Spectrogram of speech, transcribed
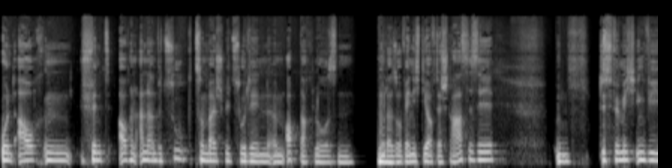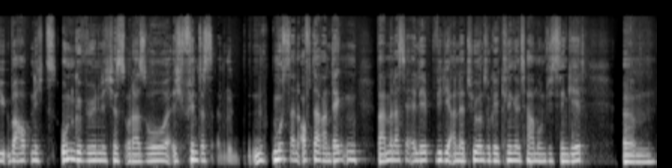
Und auch, ähm, ich finde, auch einen anderen Bezug zum Beispiel zu den ähm, Obdachlosen oder so, wenn ich die auf der Straße sehe, ist für mich irgendwie überhaupt nichts Ungewöhnliches oder so. Ich finde, das äh, muss dann oft daran denken, weil man das ja erlebt, wie die an der Tür und so geklingelt haben und wie es denen geht. Ähm,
